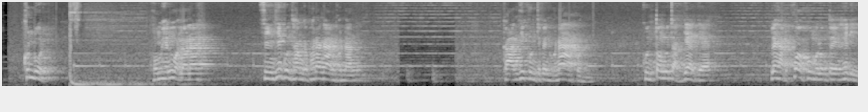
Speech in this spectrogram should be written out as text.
ำคุณบุตร ผมเห็นหมดแล้วนะ สิ่งที่คุณทำกับพนักงานคนนั้น การที่คุณจะเป็นหัวหน้าคน คุณต้องรู้จักแยกแยะ และหัดควบคุมอารมณ์ตัวเองให้ดี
